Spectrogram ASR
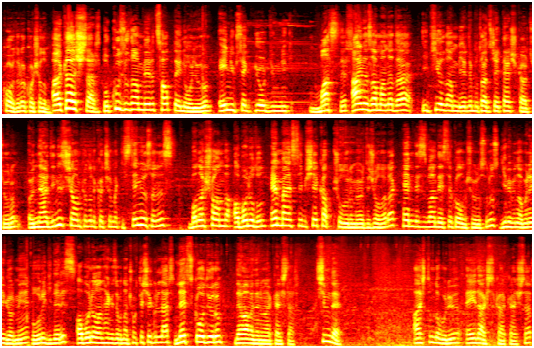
koridora koşalım. Arkadaşlar 9 yıldan beri top lane oynuyorum. En yüksek gördüğümlük Master. Aynı zamanda da 2 yıldan beri de bu tarz içerikler çıkartıyorum. Önerdiğiniz şampiyonları kaçırmak istemiyorsanız bana şu anda abone olun. Hem ben size bir şey katmış olurum öğretici olarak hem de siz bana destek olmuş olursunuz. 20 bin abone görmeye doğru gideriz. Abone olan herkese buradan çok teşekkürler. Let's go diyorum. Devam edelim arkadaşlar. Şimdi açtım W. E'yi de açtık arkadaşlar.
